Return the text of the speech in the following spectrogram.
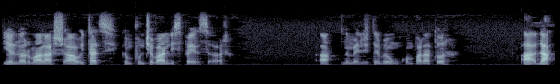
e normal așa. Uitați, când pun ceva în dispenser. A, nu merge, trebuie un comparator. A, da.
